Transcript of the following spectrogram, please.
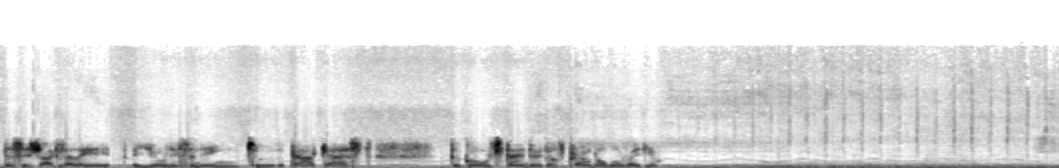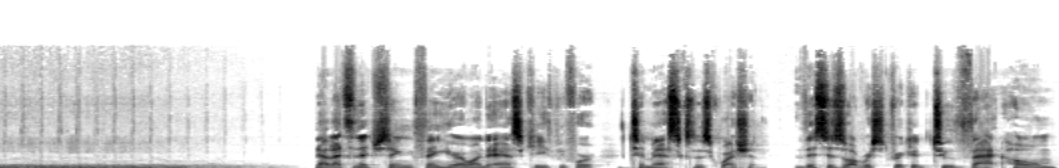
This is Jacques Vallée. You're listening to the Paracast, the gold standard of paranormal radio. Now, that's an interesting thing here I wanted to ask Keith before Tim asks this question. This is all restricted to that home,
